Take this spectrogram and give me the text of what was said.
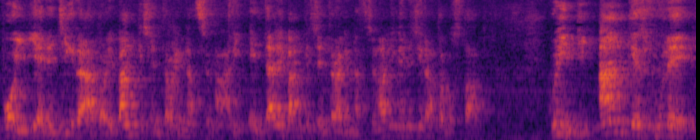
poi viene girato alle banche centrali nazionali e dalle banche centrali nazionali viene girato allo Stato. Quindi anche sulle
